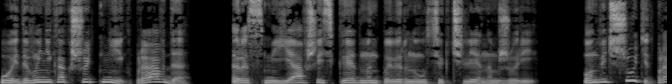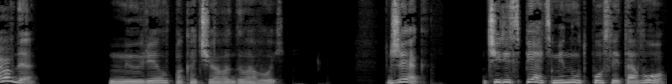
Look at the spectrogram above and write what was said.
«Ой, да вы не как шутник, правда?» Рассмеявшись, Кэдман повернулся к членам жюри. «Он ведь шутит, правда?» Мюрриел покачала головой. «Джек, через пять минут после того,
